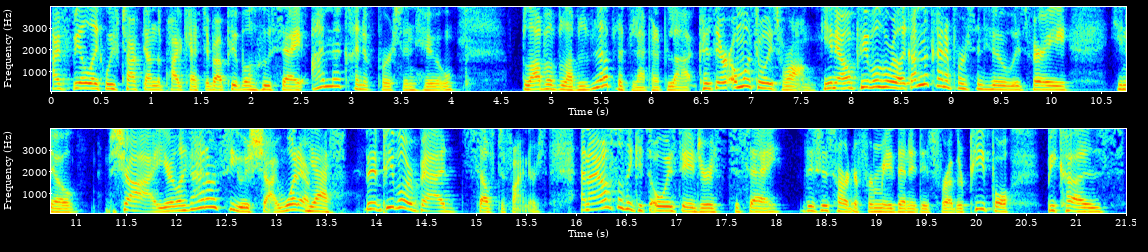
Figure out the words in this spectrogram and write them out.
I feel like we've talked on the podcast about people who say, I'm the kind of person who blah, blah, blah, blah, blah, blah, blah, blah, blah. Cause they're almost always wrong. You know, people who are like, I'm the kind of person who is very, you know, shy. You're like, I don't see you as shy, whatever. Yes. But people are bad self definers. And I also think it's always dangerous to say, this is harder for me than it is for other people because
